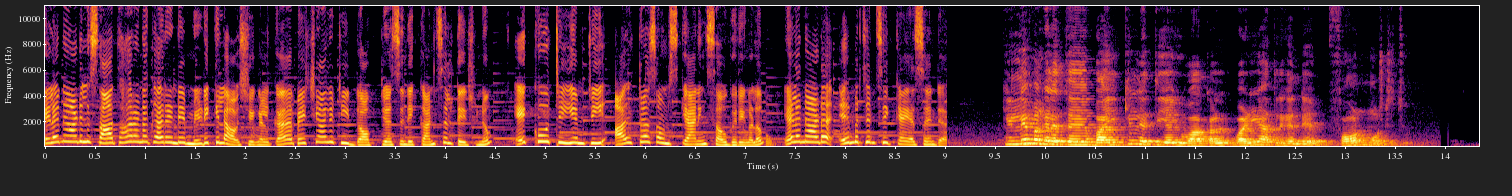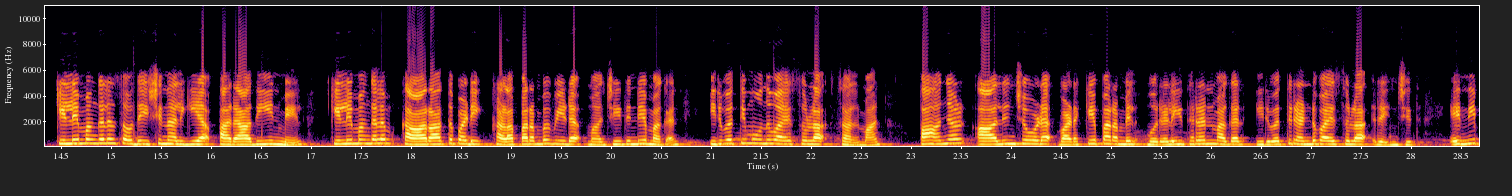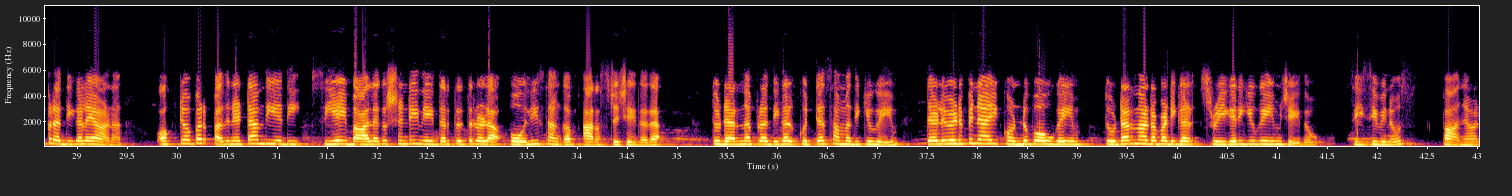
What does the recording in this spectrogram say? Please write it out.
ഇളനാടിൽ സാധാരണക്കാരന്റെ മെഡിക്കൽ ആവശ്യങ്ങൾക്ക് സ്പെഷ്യാലിറ്റി ഡോക്ടേഴ്സിന്റെ കൺസൾട്ടേഷനും echo T M T ultrasound scanning സൗകര്യങ്ങളും ഇളനാട് എമർജൻസി കെയർ സെന്റർ. കിള്ളിമംഗലത്ത് ബൈക്കിലെത്തിയ യുവാക്കൾ വഴിയാത്രികന്റെ ഫോൺ മോഷ്ടിച്ചു. കിള്ളിമംഗലം സ്വദേശി നൽകിയ പരാതിയിന്മേൽ കിള്ളിമംഗലം കാറാത്തുപടി കളപ്പറമ്പ് വീട് മജീദിന്റെ മകൻ ഇരുപത്തിമൂന്ന് വയസ്സുള്ള സൽമാൻ പാഞ്ഞാൾ ആലിഞ്ചോട് വടക്കേപ്പറമ്പിൽ മുരളീധരൻ മകൻ ഇരുപത്തിരണ്ട് വയസ്സുള്ള രഞ്ജിത്ത് എന്നീ പ്രതികളെയാണ് ഒക്ടോബർ പതിനെട്ടാം തീയതി സി ഐ ബാലകൃഷ്ണന്റെ നേതൃത്വത്തിലുള്ള പോലീസ് സംഘം അറസ്റ്റ് ചെയ്തത്. തുടർന്ന് പ്രതികൾ കുറ്റം സമ്മതിക്കുകയും തെളിവെടുപ്പിനായി കൊണ്ടുപോവുകയും തുടർ നടപടികൾ സ്വീകരിക്കുകയും ചെയ്തു. C C Vinod Panjal.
